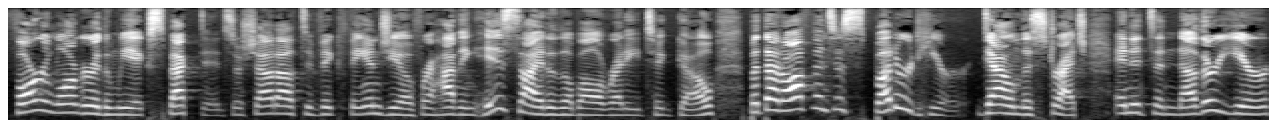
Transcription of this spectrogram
far longer than we expected. So shout out to Vic Fangio for having his side of the ball ready to go. But that offense has sputtered here down the stretch. And it's another year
